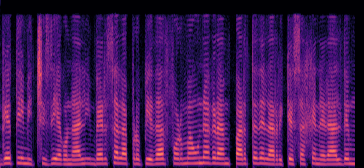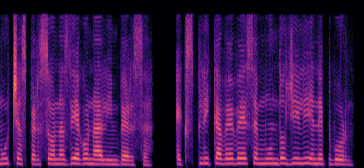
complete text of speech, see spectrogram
Getty Images diagonal inversa La propiedad forma una gran parte de la riqueza general de muchas personas diagonal inversa. Explica BBC Mundo Gillian Hepburn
